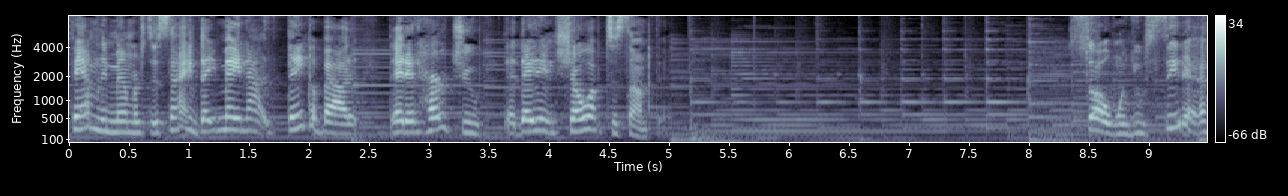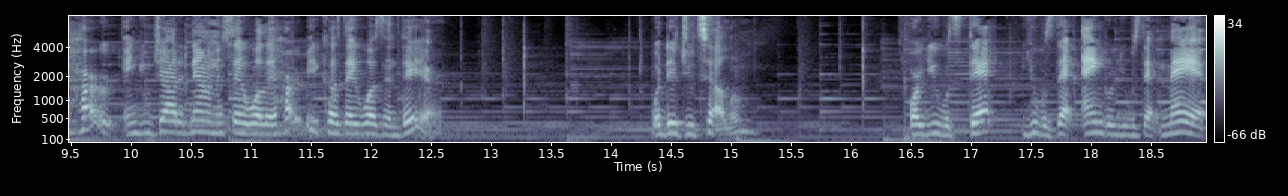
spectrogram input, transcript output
Family members the same. They may not think about it that it hurt you, that they didn't show up to something. So when you see that hurt and you jot it down and say, well, it hurt me because they wasn't there. What did you tell them? Or you was that you was that angry, you was that mad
